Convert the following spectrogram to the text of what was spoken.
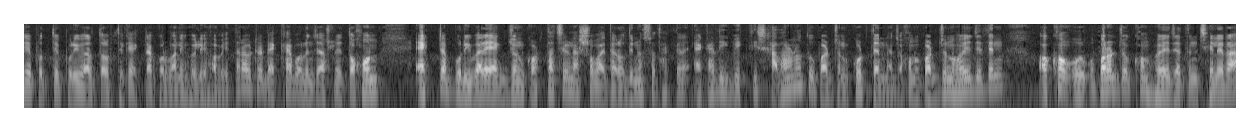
যে প্রত্যেক পরিবারের তরফ থেকে একটা কোরবানি হলে হবে, তারা ওইটার ব্যাখ্যা বলেন যে আসলে তখন একটা পরিবারে একজন কর্তা ছিলেন আর সবাই তার অধীনস্থ থাকতেন, একাধিক ব্যক্তি সাধারণত উপার্জন করতেন না। যখন উপার্জন হয়ে যেতেন, অক্ষম উপার্জনক্ষম হয়ে যেতেন ছেলেরা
